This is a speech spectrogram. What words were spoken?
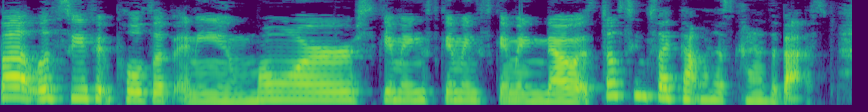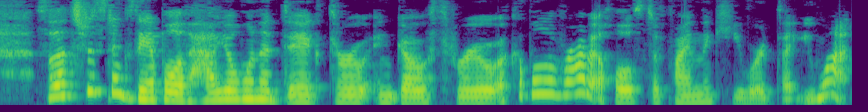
But let's see if it pulls up any more. Skimming, skimming, skimming. No, it still seems like that one is kind of the best. So that's just an example of how you'll want to dig through and go through a couple of rabbit holes to find the keywords that you want.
